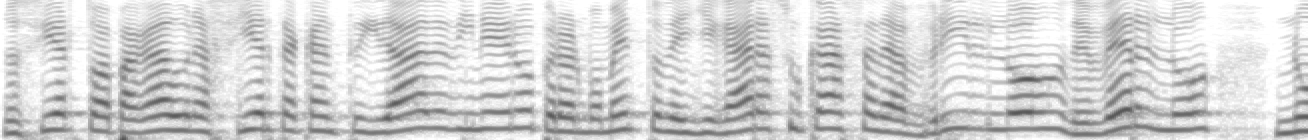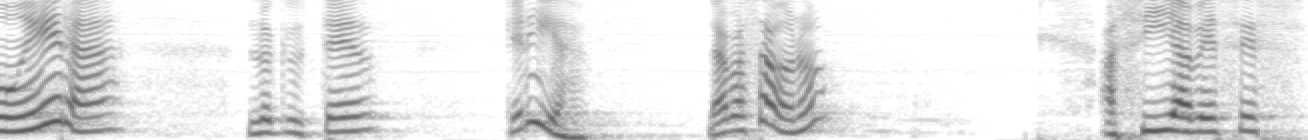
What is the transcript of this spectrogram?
¿no es cierto? Ha pagado una cierta cantidad de dinero, pero al momento de llegar a su casa, de abrirlo, de verlo, no era lo que usted quería. ¿Le ha pasado, no? Así a veces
